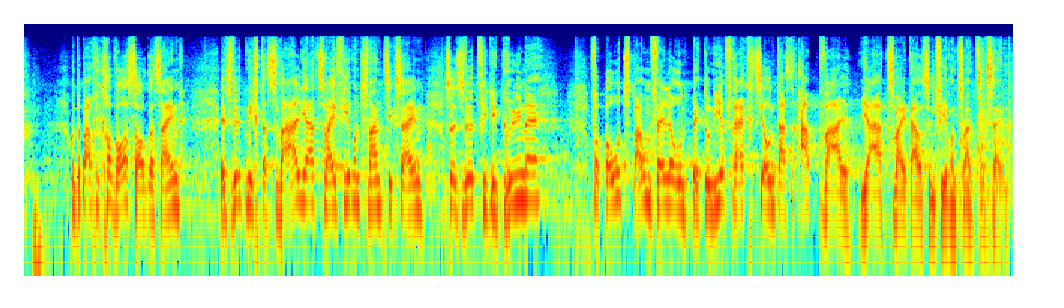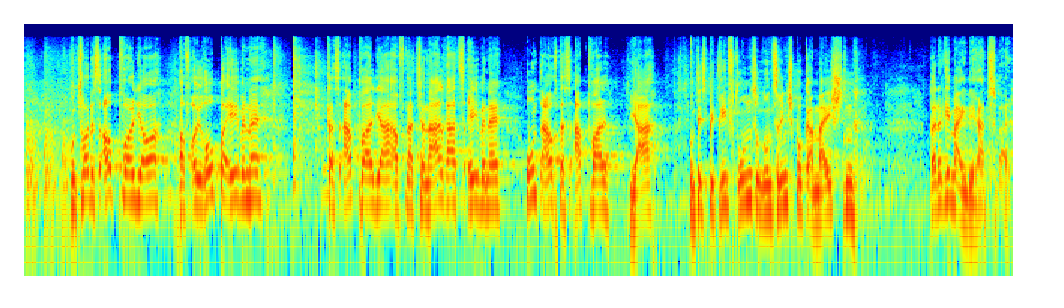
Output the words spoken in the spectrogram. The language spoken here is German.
und da brauche ich kein Wahrsager sein, es wird nicht das Wahljahr 2024 sein, sondern es wird für die Grüne Verbots-, Baumfäller- und Betonierfraktion das Abwahljahr 2024 sein. Und zwar das Abwahljahr auf Europaebene, das Abwahljahr auf Nationalratsebene und auch das Abwahljahr, und das betrifft uns und uns Innsbruck am meisten, bei der Gemeinderatswahl.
